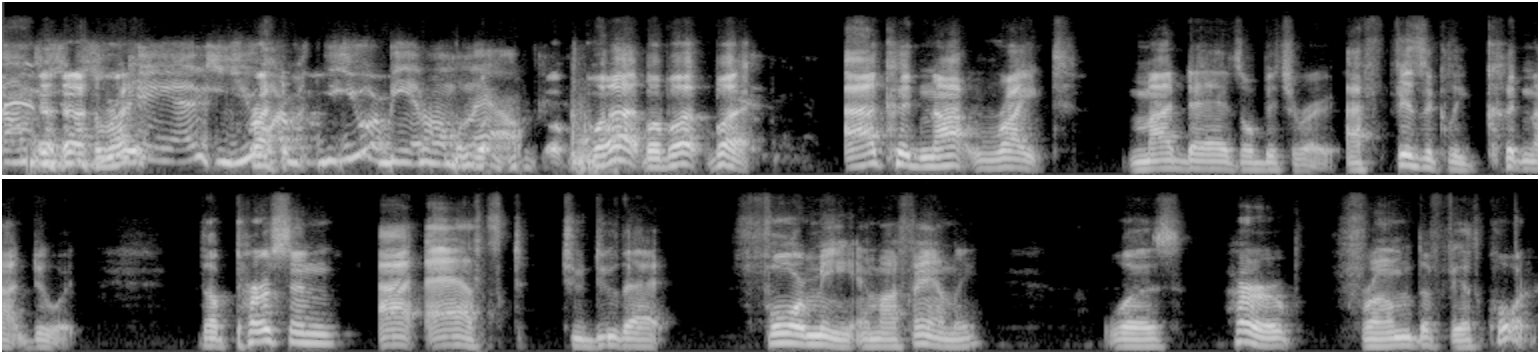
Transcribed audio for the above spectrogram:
Um, you right? can. You right. are you are being humble now. But but but but I could not write my dad's obituary. I physically could not do it. The person I asked to do that for me and my family was Herb from the fifth quarter.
